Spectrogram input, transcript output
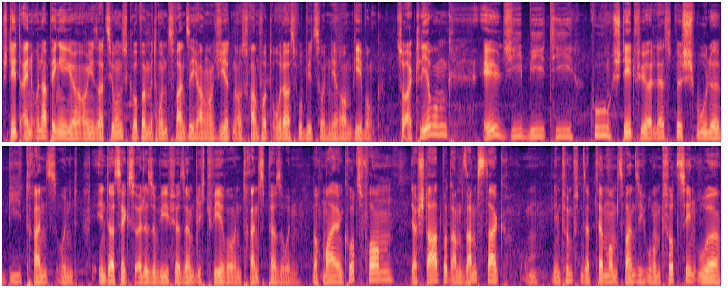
steht eine unabhängige Organisationsgruppe mit rund 20 Engagierten aus Frankfurt oder Swubice und näherer Umgebung. Zur Erklärung LGBT Q steht für lesbisch, schwule, bi, trans und intersexuelle sowie für sämtlich queere und trans Personen. Nochmal in Kurzform. Der Start wird am Samstag, um den 5. September um 20 Uhr um 14 Uhr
